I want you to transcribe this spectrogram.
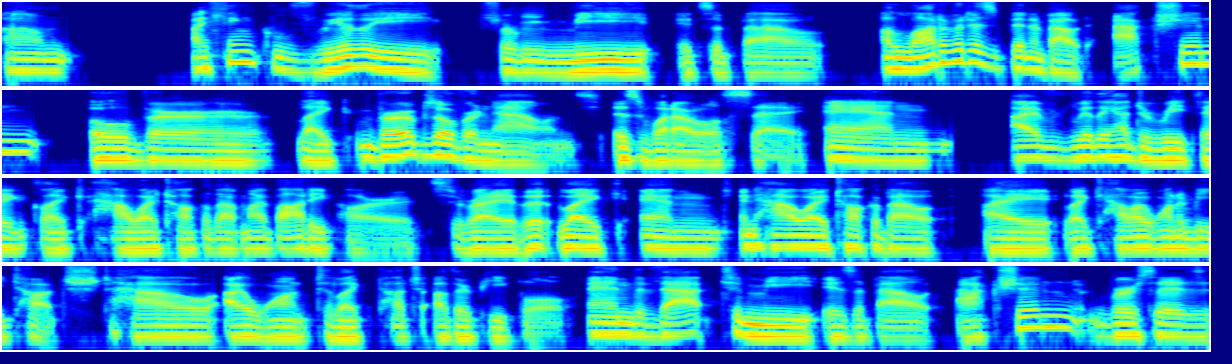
um i think really for me it's about a lot of it has been about action over like verbs over nouns is what i will say and I've really had to rethink like how I talk about my body parts, right? Like and and how I talk about I like how I want to be touched, how I want to like touch other people. And that to me is about action versus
